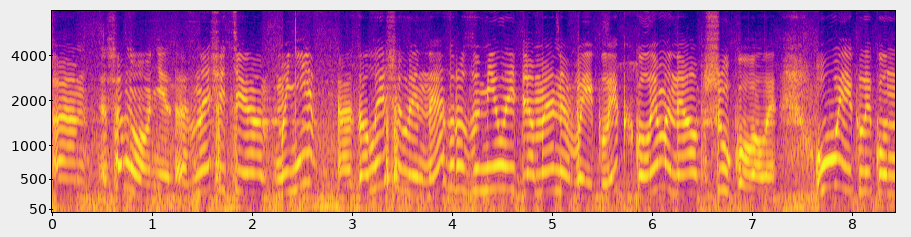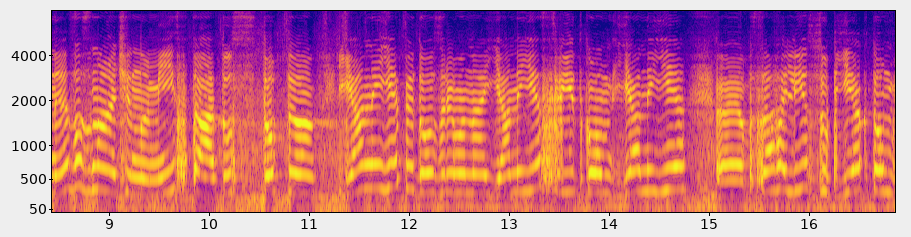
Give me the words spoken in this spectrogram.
Е, Шановні, значить, е, мені е, залишили незрозумілий для мене виклик, коли мене обшукували. У виклику не зазначено мій статус, тобто я не є підозрювана, я не є свідком, я не є е, взагалі суб'єктом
